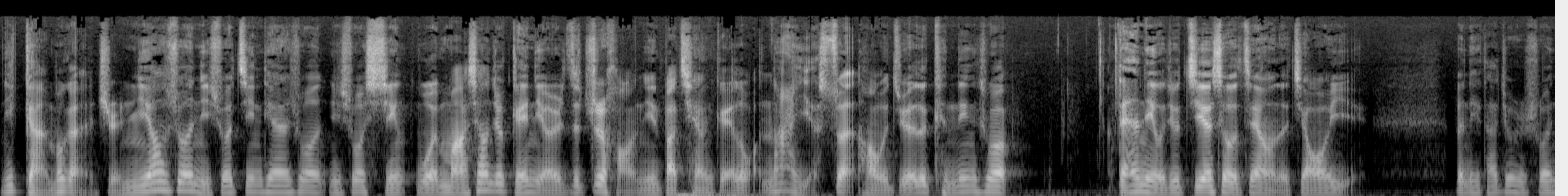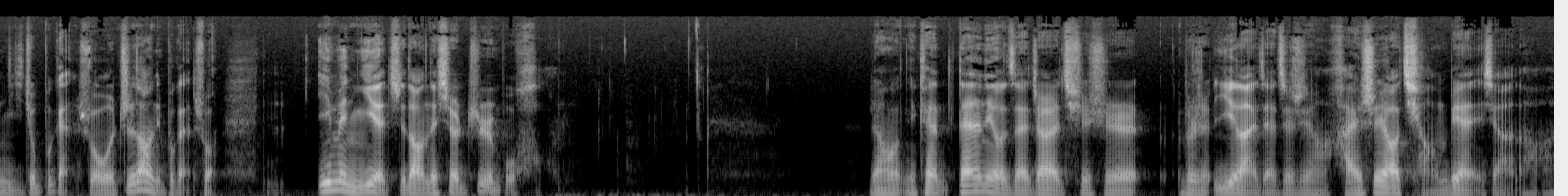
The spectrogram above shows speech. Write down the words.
你敢不敢治？你要说，你说今天说，你说行，我马上就给你儿子治好，你把钱给了我，那也算哈。我觉得肯定说，Daniel 就接受这样的交易。问题他就是说，你就不敢说，我知道你不敢说，因为你也知道那事儿治不好。然后你看 Daniel 在这儿，其实不是依赖在这上，还是要强辩一下的哈。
